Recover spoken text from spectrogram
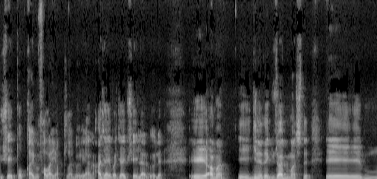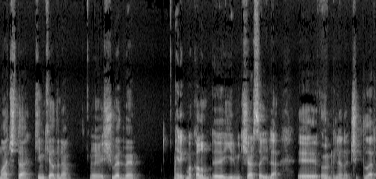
e, şey top kaybı falan yaptılar böyle yani acayip acayip şeyler böyle. E, ama e, yine de güzel bir maçtı. E, maçta Kimki adına e, Şved ve Erik McCallum e, 22'şer sayıyla e, ön plana çıktılar.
